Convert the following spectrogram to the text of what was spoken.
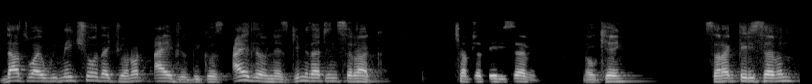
That's why we make sure that you're not idle because idleness, give me that in Sirach chapter 37. Okay? Sirach 37.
